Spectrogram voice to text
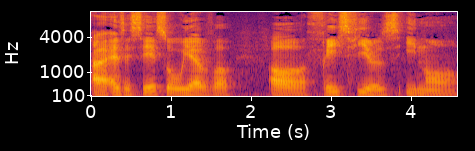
uh, as I say, so we have uh, uh, three spheres in uh,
